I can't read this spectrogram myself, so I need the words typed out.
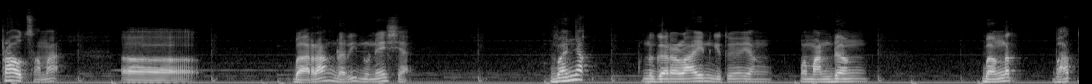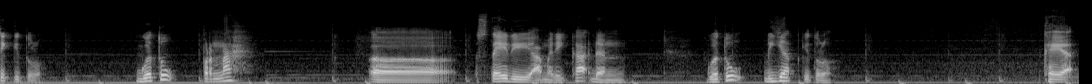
proud sama uh, barang dari Indonesia. Banyak negara lain gitu ya yang memandang banget batik gitu loh. Gue tuh pernah uh, stay di Amerika dan gue tuh lihat gitu loh. Kayak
